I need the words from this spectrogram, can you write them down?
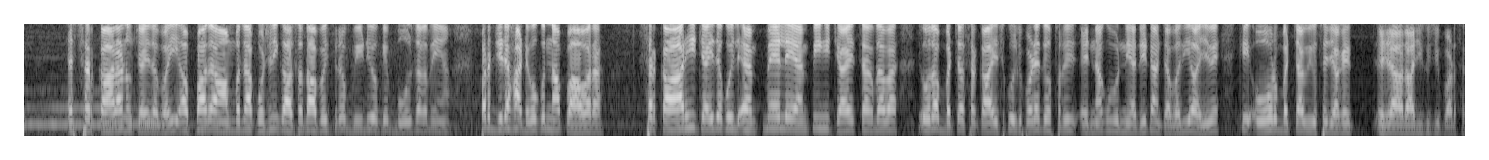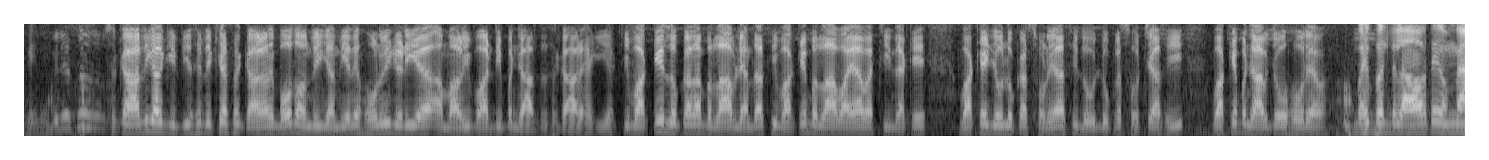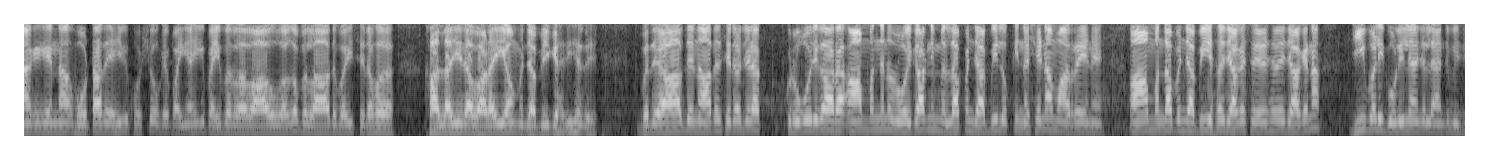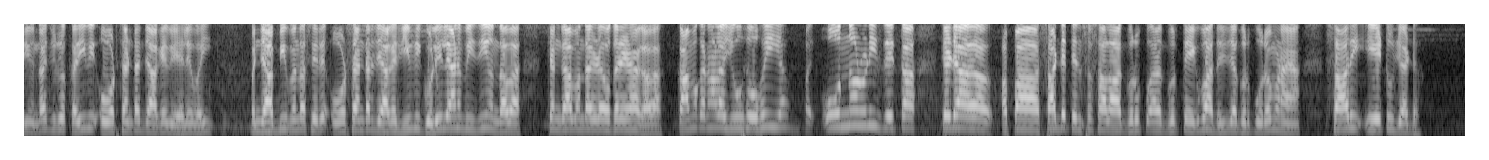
ਇਹ ਸਰਕਾਰਾਂ ਨੂੰ ਚਾਹੀਦਾ ਬਾਈ, ਆਪਾਂ ਤਾਂ ਆਮ ਬੰਦਾ ਕੁਝ ਨਹੀਂ ਕਰ ਸਕਦਾ, ਆਪਾਂ ਸਿਰਫ ਵੀਡੀਓ ਕੇ ਬੋਲ ਸਕਦੇ ਹਾਂ, ਪਰ ਜਿਹੜਾ ਸਾਡੇ ਕੋਲ ਕਿੰਨਾ ਪਾਵਰ ਆ ਸਰਕਾਰ ਹੀ ਚਾਹੀਦਾ ਕੋਈ ਐਮਐਲਏ ਐਮਪੀ ਹੀ ਚਾਹ ਸਕਦਾ ਵਾ ਉਹਦਾ ਬੱਚਾ ਸਰਕਾਰੀ ਸਕੂਲ 'ਚ ਪੜ੍ਹੇ ਤੇ ਉੱਥੇ ਇੰਨਾ ਕੁ ਬੁਨਿਆਦੀ ਢਾਂਚਾ ਵਧੀਆ ਹੋ ਜਾਵੇ ਕਿ ਹੋਰ ਬੱਚਾ ਵੀ ਉੱਥੇ ਜਾ ਕੇ ਰਾ- ਰਾਜੀ ਖੁਸ਼ੀ ਪੜ੍ਹ ਸਕੇ। ਵੀਰੇ ਸਰਕਾਰ ਦੀ ਗੱਲ ਕੀਤੀ ਅਸੀਂ ਦੇਖਿਆ ਸਰਕਾਰਾਂ ਦੇ ਬਹੁਤ ਆਉਂਦੀ ਜਾਂਦੀਆਂ ਨੇ ਹੁਣ ਵੀ ਜਿਹੜੀ ਆ ਆਮ ਆਦਮੀ ਪਾਰਟੀ ਪੰਜਾਬ 'ਚ ਸਰਕਾਰ ਹੈਗੀ ਆ ਕਿ ਵਾਕਈ ਲੋਕਾਂ ਦਾ ਬਦਲਾਵ ਲਿਆਂਦਾ ਸੀ ਵਾਕਈ ਬਦਲਾਵ ਆਇਆ ਵਾ ਚੀਜ਼ ਲੈ ਕੇ ਵਾਕਈ ਜੋ ਲੋਕਾਂ ਸੁਣਿਆ ਸੀ ਲੋਕ ਲੋਕਾਂ ਸੋਚਿਆ ਸੀ ਵਾਕਈ ਪੰਜਾਬ 'ਚ ਉਹ ਹੋ ਰਿਹਾ ਵਾ। ਬਾਈ ਬਦਲਾਵ ਤੇ ਮੈਂ ਕਿ ਕਹਿੰਦਾ ਵੋਟਾਂ ਤੇ ਅਸੀਂ ਵੀ ਖੁਸ਼ ਹੋ ਕੇ ਪਾਈਆਂ ਸੀ ਕਿ ਭਾਈ ਬਦਲਾਵ ਆਊਗਾ ਬਦਲਾਵ ਤੇ ਬਾਈ ਸਿਰਫ ਖਾਲਾ ਜੀ ਦਾ ਵਾੜਾ ਹੀ ਆ ਉਹ ਪੰਜਾਬੀ ਕਹਦੀ ਤੇ। ਵਿਦਿਆਲ ਦੇ ਨਾਂ ਤੇ ਸਿਰਫ ਜਿਹੜਾ ਰੋਜ਼ਗਾਰ ਆਮ ਬੰਦੇ ਨੂੰ ਰੋਜ਼ਗਾਰ ਨਹੀਂ ਮਿਲਦਾ, ਪੰਜਾਬੀ ਲੋਕੀ ਨਸ਼ੇ ਨਾ ਮਾਰ ਰਹੇ ਨੇ। ਆਮ ਬੰਦਾ ਪੰਜਾਬੀ ਇੱਥੇ ਜਾ ਕੇ ਸਵੇਰੇ ਸਵੇਰੇ ਜਾ ਕੇ ਨਾ ਜੀਭ ਵਾਲੀ ਗੋਲੀ ਲੈਣ ਚ ਲੈਣ ਚ ਬਿਜ਼ੀ ਹੁੰਦਾ, ਜਦੋਂ ਕਦੀ ਵੀ ਓਟ ਸੈਂਟਰ ਜਾ ਕੇ ਵੇਖ ਲੈ ਬਾਈ। ਪੰਜਾਬੀ ਬੰਦਾ ਸਵੇਰੇ ਓਟ ਸੈਂਟਰ ਜਾ ਕੇ ਜੀਭ ਦੀ ਗੋਲੀ ਲੈਣ ਬਿਜ਼ੀ ਹੁੰਦਾ ਵਾ, ਚੰਗਾ ਬੰਦਾ ਜਿਹੜਾ ਉੱਧਰ ਹੈਗਾ ਵਾ, ਕੰਮ ਕਰਨ ਵਾਲਾ ਯੂਥ ਉਹੀ ਆ। ਭਾਈ ਉਹਨਾਂ ਨੂੰ ਨਹੀਂ ਦਿੱਤਾ ਜਿਹੜਾ ਆਪਾਂ 350 ਸਾਲਾ ਗੁਰੂ ਗੁਰੂ ਤੇਗ ਬਹਾਦਰ ਜੀ ਦਾ ਗੁਰਪੁਰਬ ਬਣਾਇਆ ਸਾਰੀ A ਟੂ Z,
